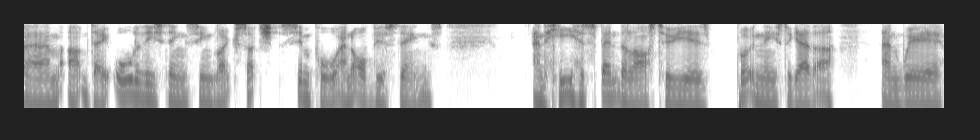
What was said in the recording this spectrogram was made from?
um, update. All of these things seem like such simple and obvious things. And he has spent the last two years putting these together, and we're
